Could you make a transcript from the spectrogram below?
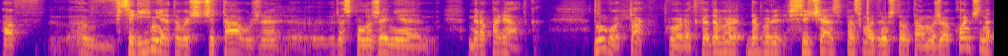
а, в, в середине этого щита уже э, расположение миропорядка. Ну вот, так коротко. Добр, добр, сейчас посмотрим, что там уже окончено.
